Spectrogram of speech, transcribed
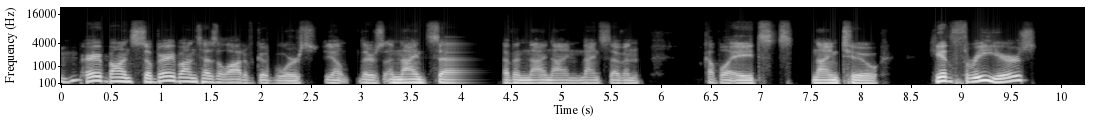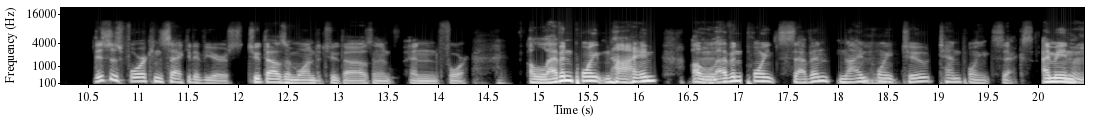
Barry Bonds. So Barry Bonds has a lot of good wars. You know, there's a nine seven, nine nine, nine seven, a couple of eights, nine two. He had three years. This is four consecutive years, 2001 to 2004. 11.9, 11.7, 9.2, 10.6. I mean, Hmm.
